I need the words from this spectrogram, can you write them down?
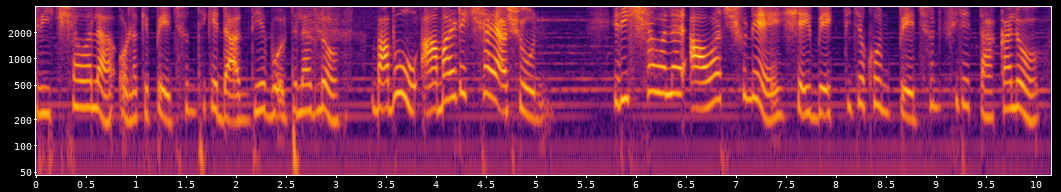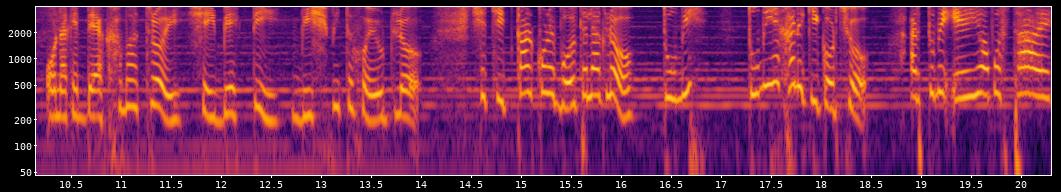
রিক্সাওয়ালা ওনাকে পেছন থেকে ডাক দিয়ে বলতে লাগল, বাবু, আমার রিক্সায় আসুন। রিক্সাওয়ালার আওয়াজ শুনে সেই ব্যক্তি যখন পেছন ফিরে তাকালো, ওনাকে দেখা মাত্রই সেই ব্যক্তি বিস্মিত হয়ে উঠল। সে চিৎকার করে বলতে লাগল, তুমি? তুমি এখানে কি করছ? আর তুমি এই অবস্থায়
